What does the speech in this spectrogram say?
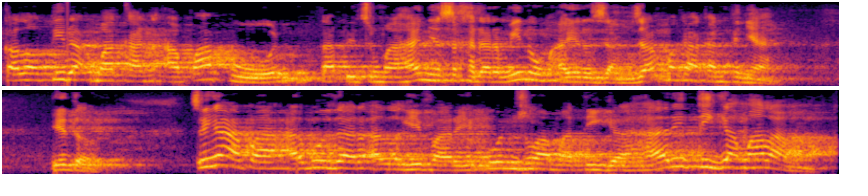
kalau tidak makan apa pun tapi cuma hanya sekedar minum air zam-zam maka akan kenyang. Itu. Sehingga apa? Abu Dhar Al-Ghifari pun selama tiga hari tiga malam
